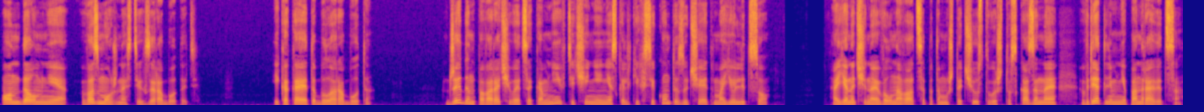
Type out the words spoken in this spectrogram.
Он дал мне возможность их заработать. И какая это была работа? Джейден поворачивается ко мне и в течение нескольких секунд изучает моё лицо. А я начинаю волноваться, потому что чувствую, что сказанное вряд ли мне понравится.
